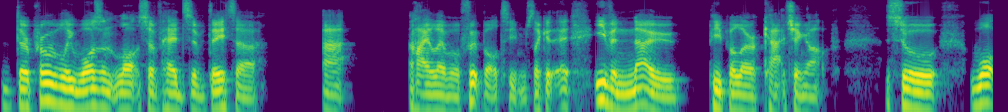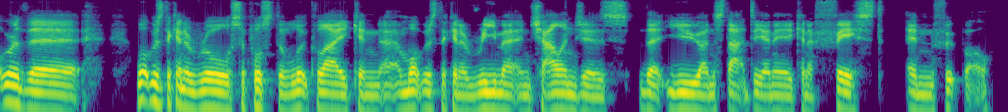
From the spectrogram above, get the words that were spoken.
there probably wasn't lots of heads of data at high level football teams. Like even now, people are catching up. So, what were the what was the kind of role supposed to look like, and and what was the kind of remit and challenges that you and Stat DNA kind of faced in football?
